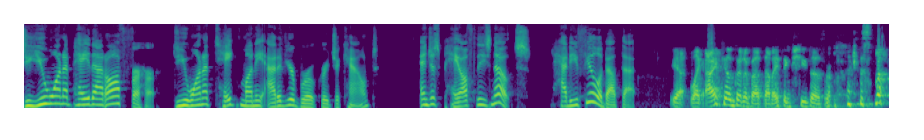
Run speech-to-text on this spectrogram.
Do you want to pay that off for her? Do you want to take money out of your brokerage account and just pay off these notes? How do you feel about that? Yeah, like I feel good about that. I think she doesn't. It's my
